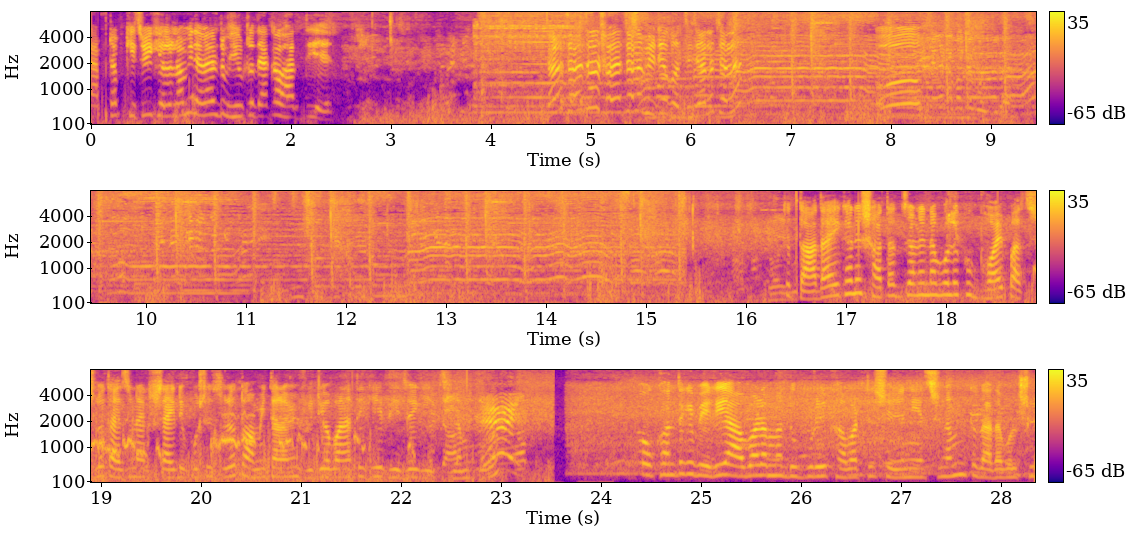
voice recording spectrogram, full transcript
ল্যাপটপ কিছুই খেলো না আমি দেখেন একটু ভিউটা দেখাও হাত দিয়ে। চলো চলো চলো সোজা চলো ভিডিও করছি চলো চলো। ও। দাদা এখানে সাঁতার জানে না বলে খুব ভয় পাচ্ছিল, তাই জন্য এক সাইডে বসেছিল। তো আমি তার আমি ভিডিও বানাতে গিয়ে ভিজে গিয়েছিলাম পুরো। ওখান থেকে বেরিয়ে আবার আমরা দুপুরের খাবারটা সেরে নিয়েছিলাম। তো দাদা বলছিল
